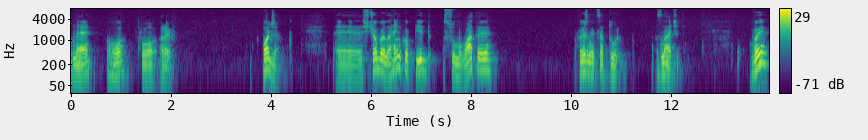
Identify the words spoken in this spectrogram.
не говорив. Отже, е, щоб легенько підсумувати Вижниця тур. Значить, ви,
